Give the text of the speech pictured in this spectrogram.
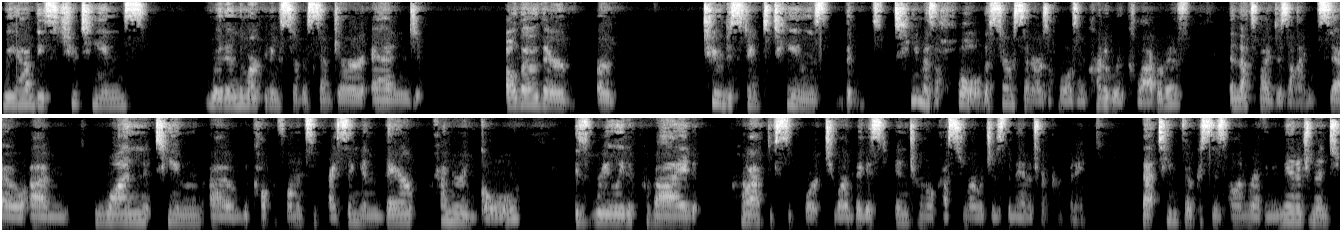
we have these two teams within the marketing service center. And although there are two distinct teams, the team as a whole, the service center as a whole, is incredibly collaborative. And that's by design. So, um, one team uh, we call performance and pricing, and their primary goal is really to provide proactive support to our biggest internal customer, which is the management company. That team focuses on revenue management,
